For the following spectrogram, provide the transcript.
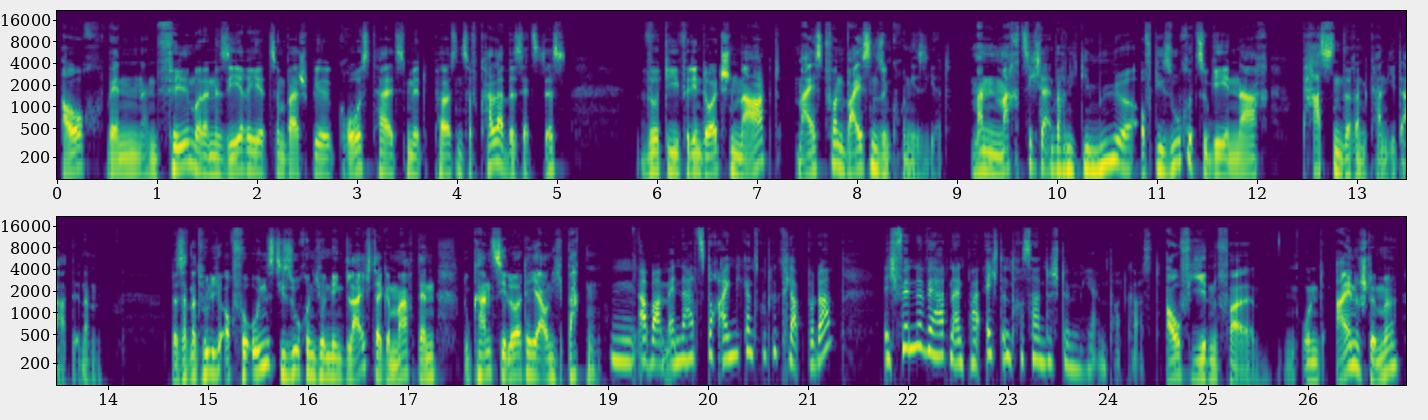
Auch wenn ein Film oder eine Serie zum Beispiel großteils mit Persons of Color besetzt ist, wird die für den deutschen Markt meist von Weißen synchronisiert. Man macht sich da einfach nicht die Mühe, auf die Suche zu gehen nach passenderen Kandidatinnen. Das hat natürlich auch für uns die Suche nicht unbedingt leichter gemacht, denn du kannst die Leute ja auch nicht backen. Hm, aber am Ende hat es doch eigentlich ganz gut geklappt, oder? Ich finde, wir hatten ein paar echt interessante Stimmen hier im Podcast. Auf jeden Fall. Und eine Stimme,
